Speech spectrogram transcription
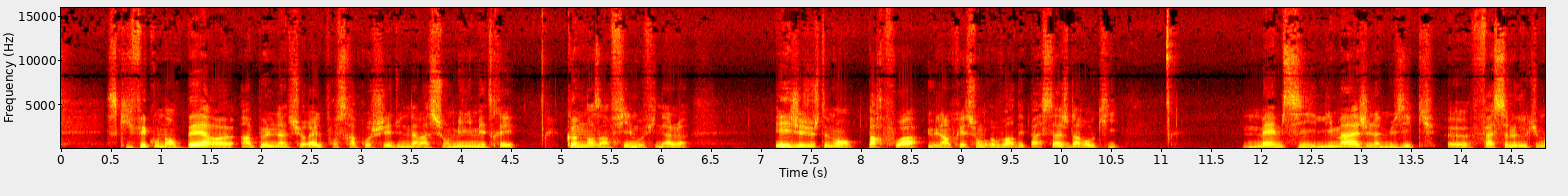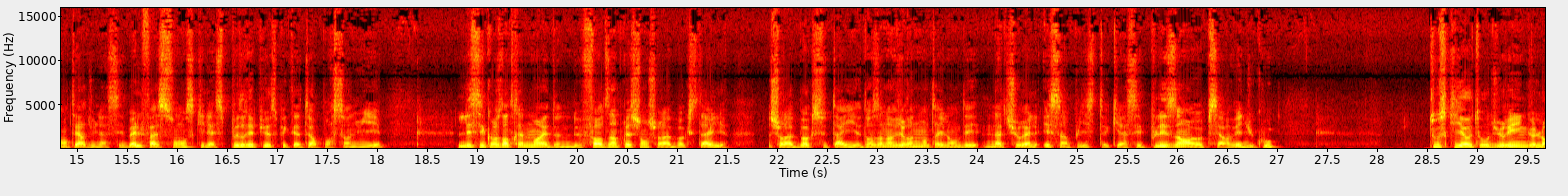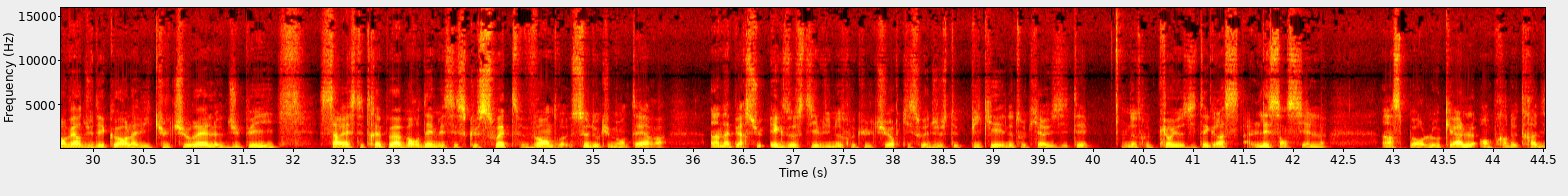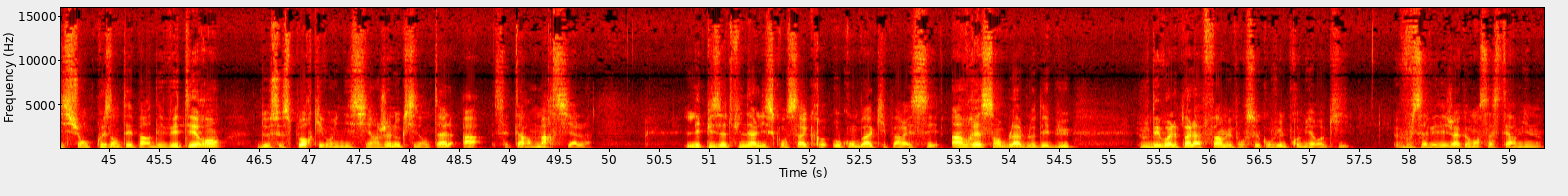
ce qui fait qu'on en perd euh, un peu le naturel pour se rapprocher d'une narration millimétrée, comme dans un film au final. Et j'ai justement parfois eu l'impression de revoir des passages d'un Rocky. Même si l'image et la musique euh, façonnent le documentaire d'une assez belle façon, ce qui laisse peu de répit aux spectateurs pour s'ennuyer, les séquences d'entraînement donnent de fortes impressions sur la boxe taille, sur la boxe taille, dans un environnement thaïlandais naturel et simpliste, qui est assez plaisant à observer du coup. Tout ce qu'il y a autour du ring, l'envers du décor, la vie culturelle du pays, ça reste très peu abordé, mais c'est ce que souhaite vendre ce documentaire. Un aperçu exhaustif d'une autre culture qui souhaite juste piquer notre curiosité, notre curiosité grâce à l'essentiel. Un sport local, empreint de tradition, présenté par des vétérans de ce sport qui vont initier un jeune occidental à cet art martial. L'épisode final il se consacre au combat qui paraissait invraisemblable au début. Je vous dévoile pas la fin, mais pour ceux qui ont vu le premier Rocky, vous savez déjà comment ça se termine.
